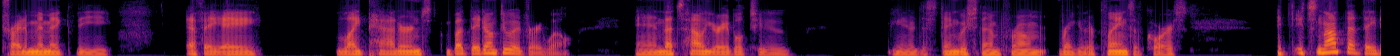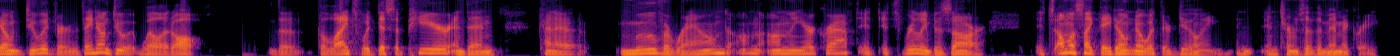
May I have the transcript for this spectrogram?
try to mimic the FAA light patterns, but they don't do it very well. And that's how you're able to, you know, distinguish them from regular planes, of course. It, it's not that they don't do it very, they don't do it well at all. The, the lights would disappear and then kind of move around on, on the aircraft. It, it's really bizarre. It's almost like they don't know what they're doing in, in terms of the mimicry.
